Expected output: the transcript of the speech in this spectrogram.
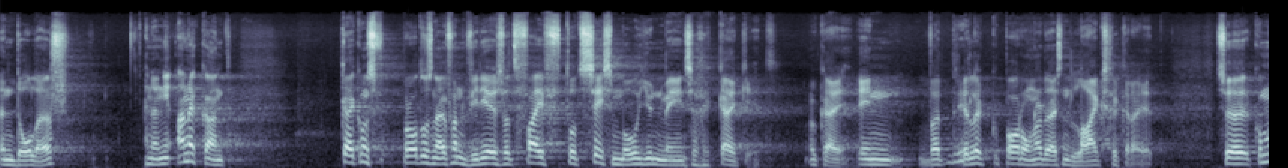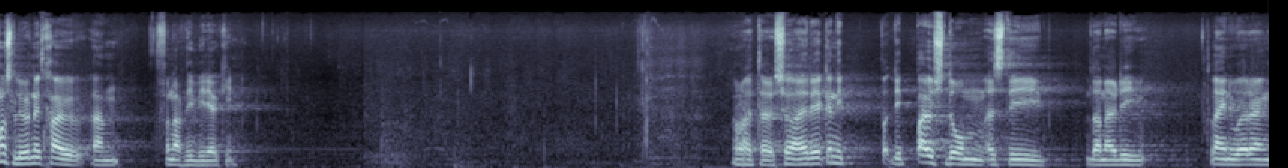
in dollars en aan die ander kant Kyk ons praat ons nou van video's wat 5 tot 6 miljoen mense gekyk het. OK, en wat redelik 'n paar honderd duisend likes gekry het. So kom ons loer net gou um vanaf die videoetjie. Right, so hy reken die die postdom is die dan nou die klein horing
